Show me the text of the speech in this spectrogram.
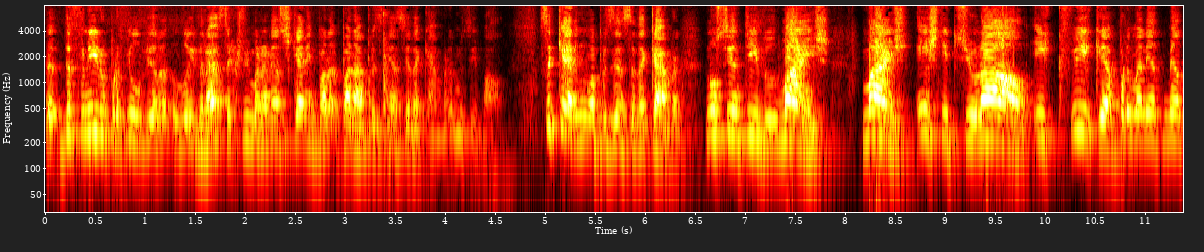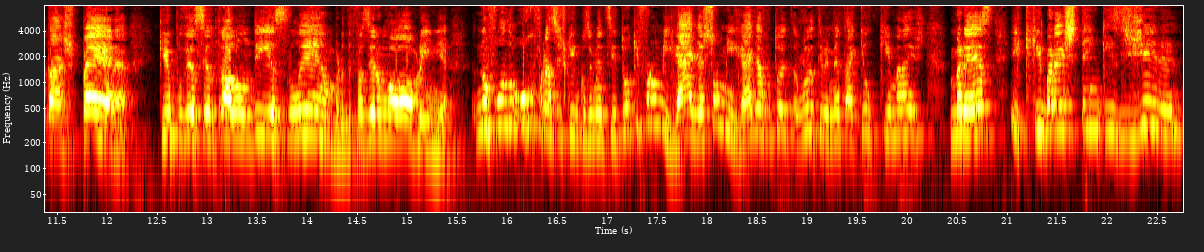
uh, definir o perfil de liderança que os guimaranenses querem para, para a presidência da Câmara Municipal. Se querem uma presidência da Câmara no sentido mais mais institucional e que fica permanentemente à espera que o Poder Central um dia se lembre de fazer uma obrinha. No fundo, o que Francisco inclusive citou aqui foram migalhas, são migalhas relativamente àquilo que Guimarães merece e que Guimarães tem que exigir.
